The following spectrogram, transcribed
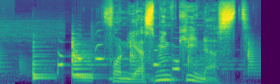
Von Jasmin Kienast.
